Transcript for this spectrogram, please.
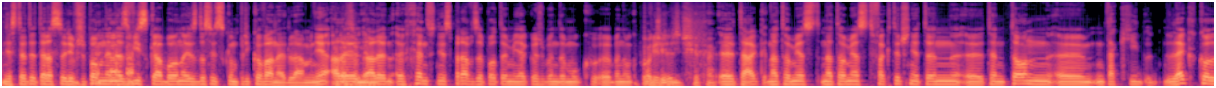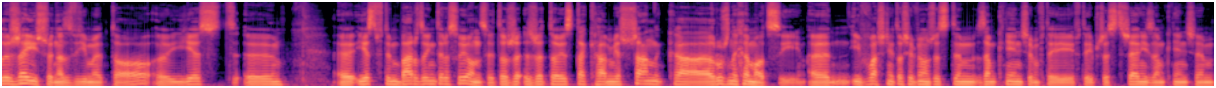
niestety teraz sobie nie przypomnę nazwiska, bo ono jest dosyć skomplikowane dla mnie, ale, ale chętnie sprawdzę potem i jakoś będę mógł, będę mógł powiedzieć. się, tak. E, tak, natomiast, natomiast faktycznie ten, e, ten ton e, taki lekko lżejszy, nazwijmy to, jest E, jest w tym bardzo interesujący. To, że, że to jest taka mieszanka różnych emocji. E, I właśnie to się wiąże z tym zamknięciem w tej, w tej przestrzeni, zamknięciem,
